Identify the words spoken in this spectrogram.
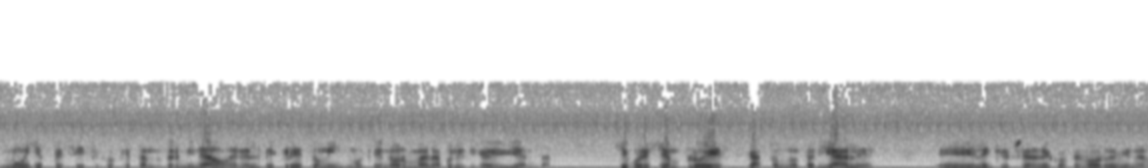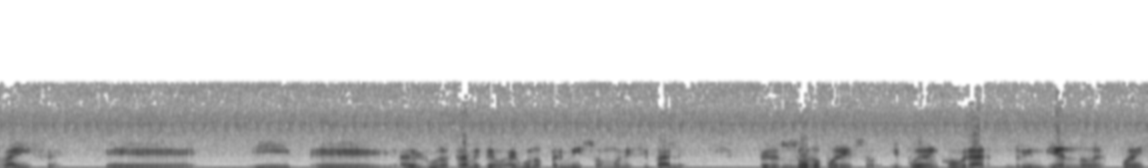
muy específicos que están determinados en el decreto mismo que norma la política de vivienda, que por ejemplo es gastos notariales, eh, la inscripción en el conservador de bienes raíces eh, y algunos trámites, algunos permisos municipales pero mm. solo por eso y pueden cobrar rindiendo después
